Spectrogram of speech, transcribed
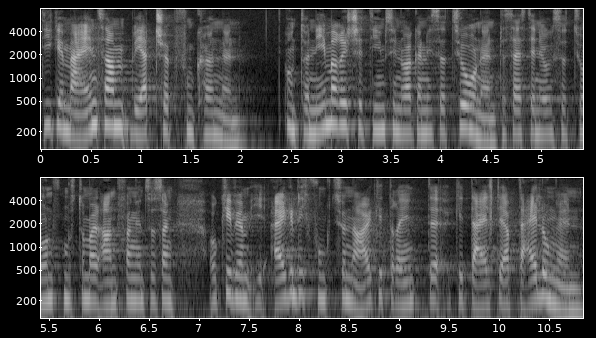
die gemeinsam wertschöpfen können unternehmerische Teams in Organisationen. Das heißt, eine Organisation musst du mal anfangen zu sagen, okay, wir haben eigentlich funktional getrennte, geteilte Abteilungen.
